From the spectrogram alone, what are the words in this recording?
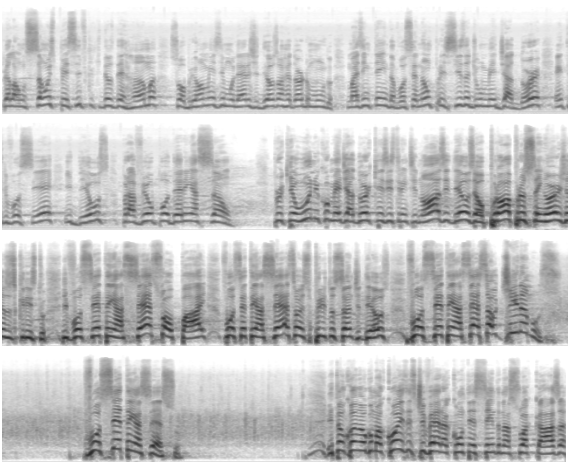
pela unção específica que Deus derrama sobre homens e mulheres de Deus ao redor do mundo. Mas entenda, você não precisa de um mediador entre você e Deus para ver o poder em ação. Porque o único mediador que existe entre nós e Deus é o próprio Senhor Jesus Cristo. E você tem acesso ao Pai, você tem acesso ao Espírito Santo de Deus, você tem acesso ao dínamos. Você tem acesso. Então, quando alguma coisa estiver acontecendo na sua casa,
